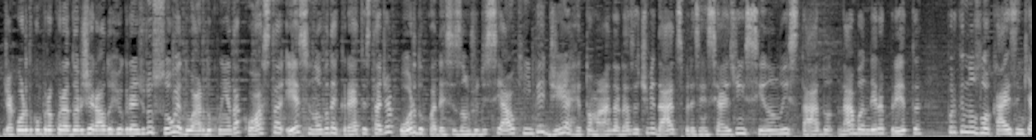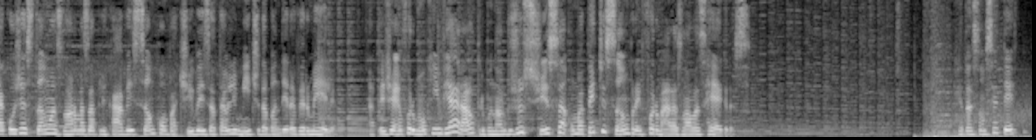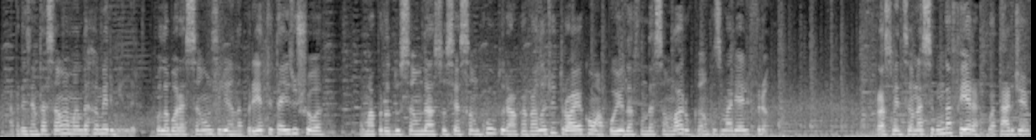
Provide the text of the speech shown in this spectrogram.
De acordo com o Procurador-Geral do Rio Grande do Sul, Eduardo Cunha da Costa, esse novo decreto está de acordo com a decisão judicial que impedia a retomada das atividades presenciais de ensino no estado na bandeira preta, porque nos locais em que há congestão as normas aplicáveis são compatíveis até o limite da bandeira vermelha. A PGA informou que enviará ao Tribunal de Justiça uma petição para informar as novas regras. Redação CT. Apresentação Amanda Hammermiller. Colaboração Juliana Preto e Thaís Uchoa. Uma produção da Associação Cultural Cavalo de Troia com apoio da Fundação Laro Campos e Marielle Franco. Próxima edição na segunda-feira. Boa tarde.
